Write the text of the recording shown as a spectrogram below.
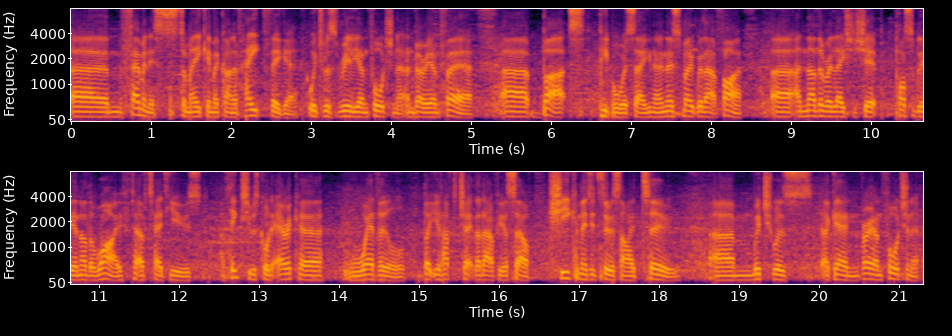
um, feminists to make him a kind of hate figure, which was really unfortunate and very unfair. Uh, but people were saying, you know, no smoke without fire. Uh, another relationship, possibly another wife of Ted Hughes. I think she was called Erica Wevill, but you'll have to check that out for yourself. She committed suicide too, um, which was, again, very unfortunate.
